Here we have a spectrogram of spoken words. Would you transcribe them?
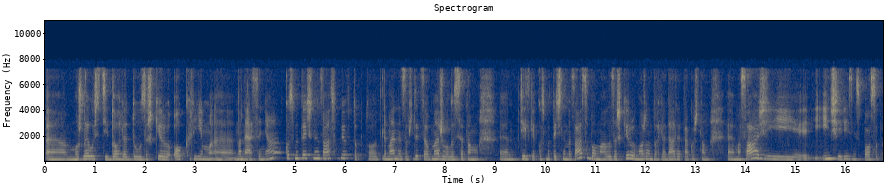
е, можливості догляду за шкірою, окрім е, нанесення косметичних засобів. Тобто для мене завжди це обмежувалося там тільки косметичними засобами, але за шкірою можна доглядати також там масажі і інші різні способи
